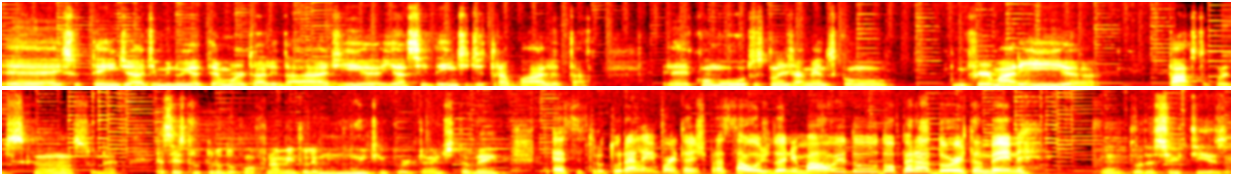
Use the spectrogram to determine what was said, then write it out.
É, isso tende a diminuir até a mortalidade e, e acidente de trabalho, tá? É, como outros planejamentos como enfermaria, pasto para descanso, né? essa estrutura do confinamento é muito importante também. Essa estrutura é importante para a saúde do animal e do, do, operador também, né? Com toda certeza,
